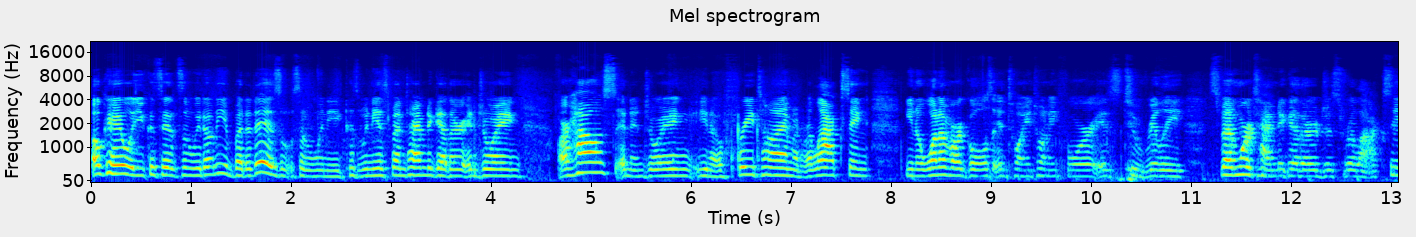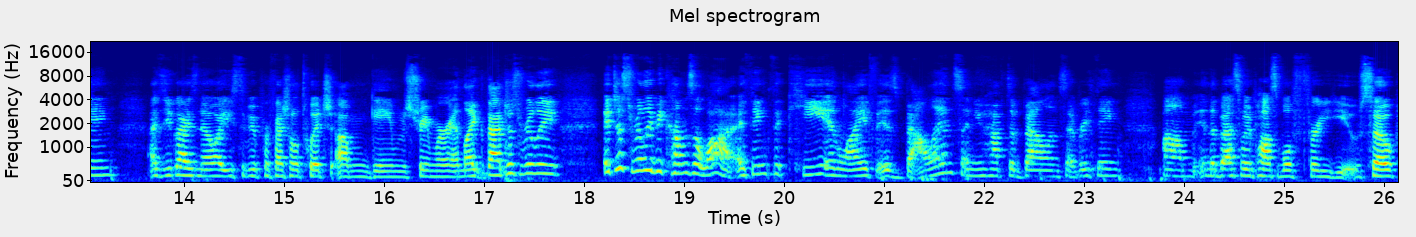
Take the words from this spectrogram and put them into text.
okay, well you could say it's something we don't need, but it is something we need because we need to spend time together enjoying our house and enjoying, you know, free time and relaxing. You know, one of our goals in 2024 is to really spend more time together just relaxing. As you guys know, I used to be a professional Twitch um game streamer and like that just really it just really becomes a lot. I think the key in life is balance, and you have to balance everything um, in the best way possible for you. So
